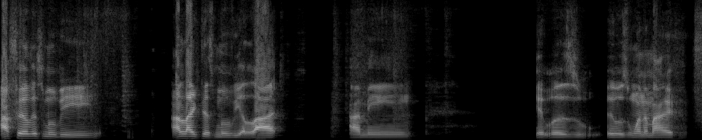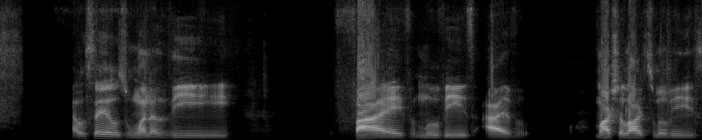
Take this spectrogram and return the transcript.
I feel this movie. I like this movie a lot. I mean, it was it was one of my. I would say it was one of the five movies I've martial arts movies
